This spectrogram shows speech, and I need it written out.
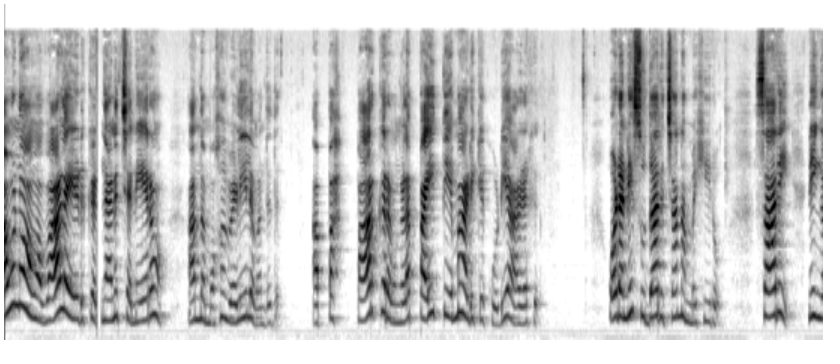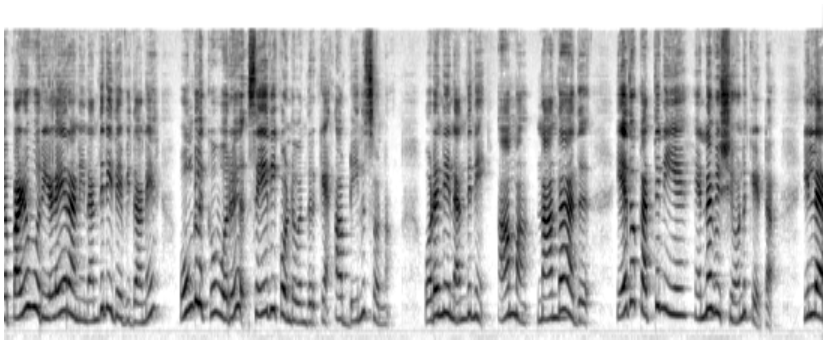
அவனும் அவன் வாழை எடுக்க நினச்ச நேரம் அந்த முகம் வெளியில் வந்தது. அப்பா பார்க்குறவங்கள பைத்தியமாக அடிக்கக்கூடிய அழகு. உடனே சுதாரிச்சா நம்ம ஹீரோ. சாரி நீங்கள் பழுவூர் இளையராணி நந்தினி தேவி தானே? உங்களுக்கு ஒரு செய்தி கொண்டு வந்திருக்கேன் அப்படின்னு சொன்னான். உடனே நந்தினி ஆமாம் நான் தான் அது. ஏதோ கத்தினியே என்ன விஷயம்னு கேட்டா. இல்லை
